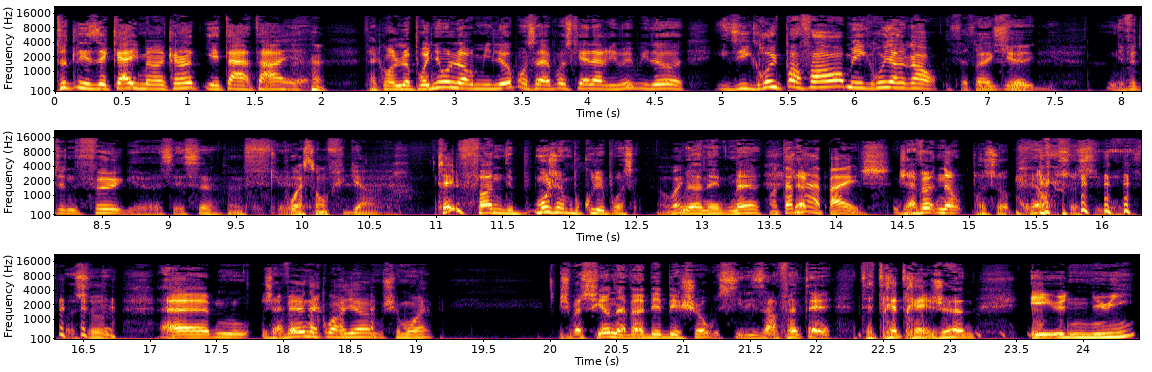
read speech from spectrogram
toutes les écailles manquantes, il était à terre. fait qu'on l'a pogné, on l'a remis là, puis on savait pas ce qui allait arriver. Puis là, il dit, il grouille pas fort, mais il grouille encore. Il fait Fait que, fugue. Il a fait une fugue, euh, c'est ça. Un poisson fugueur. Sais, le fun. des- Moi, j'aime beaucoup les poissons. Oui. Mais honnêtement. On t'amène j'a- à la pêche. J'avais, non, pas ça. Ben non, ça, c'est c'est pas ça. Euh, j'avais un aquarium chez moi. Je me souviens, on avait un bébé chat aussi. Les enfants étaient très, très jeunes. Et une nuit,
